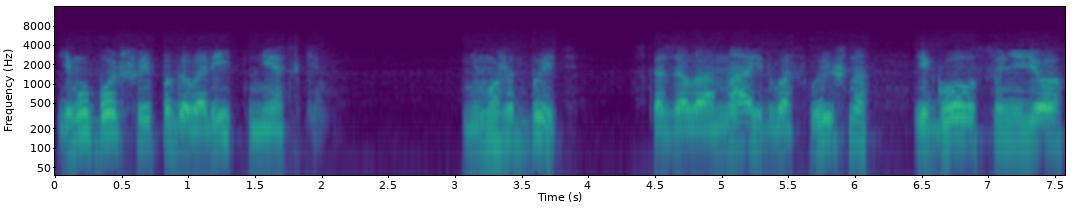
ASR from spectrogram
Ему больше и поговорить не с кем. «Не может быть», — сказала она, едва слышно, и голос у нее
